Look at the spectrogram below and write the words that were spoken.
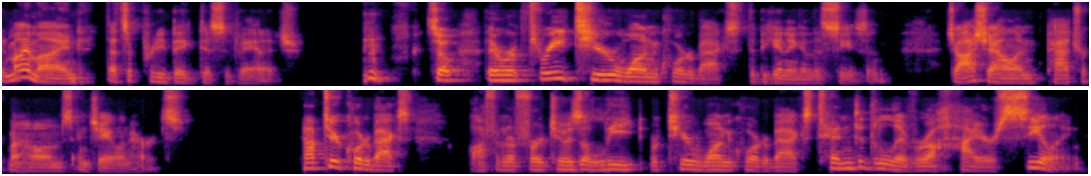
in my mind, that's a pretty big disadvantage. so there were three tier one quarterbacks at the beginning of the season Josh Allen, Patrick Mahomes, and Jalen Hurts. Top tier quarterbacks often referred to as elite or tier one quarterbacks, tend to deliver a higher ceiling.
